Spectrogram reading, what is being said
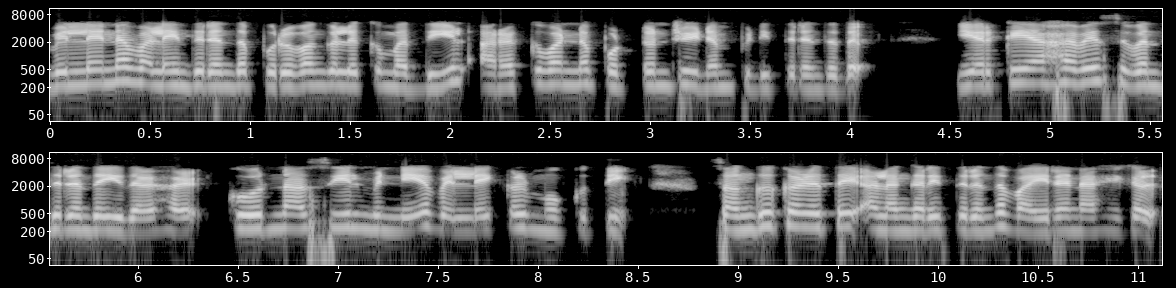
வில்லென வளைந்திருந்த புருவங்களுக்கு மத்தியில் அரக்கு வண்ண பொட்டொன்று இடம் பிடித்திருந்தது. இயற்கையாகவே சிவந்திருந்த இதழ்கள் கூர்நாசியில் மின்னிய வெள்ளைக்கல் மூக்குத்தி சங்கு கழுத்தை அலங்கரித்திருந்த வைர நகைகள்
